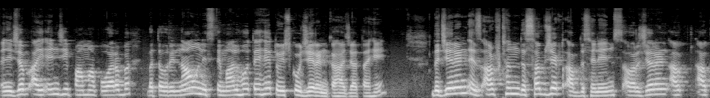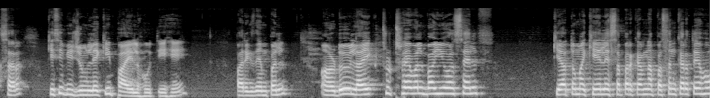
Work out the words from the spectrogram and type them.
यानी जब आई एन जी पामा वर्ब बतौर नाउन इस्तेमाल होते हैं तो इसको जेरन कहा जाता है। The gerund is often the subject of the sentence और जेरन अक्सर किसी भी जुमले की फ़ाइल होती है। For example do you like to travel by yourself क्या तुम अकेले सफ़र करना पसंद करते हो?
